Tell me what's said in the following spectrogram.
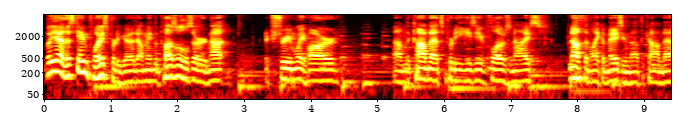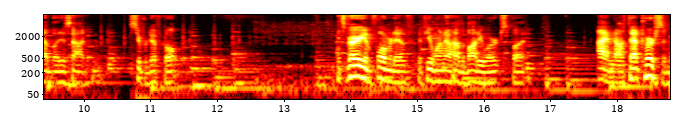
But yeah, this game plays pretty good. I mean, the puzzles are not extremely hard. Um, the combat's pretty easy. It flows nice. Nothing like amazing about the combat, but it's not super difficult. It's very informative if you want to know how the body works, but I am not that person.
